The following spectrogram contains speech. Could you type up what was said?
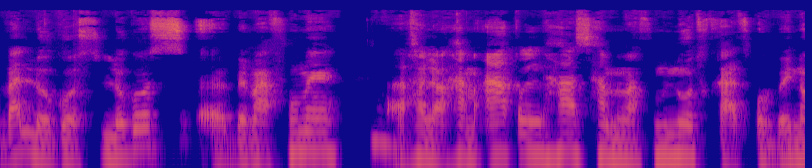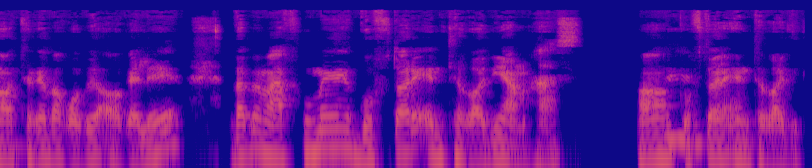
و لوگوس. لوگوس به مفهوم حالا هم عقل هست هم به مفهوم نطق هست. قوه ناطقه و قوه عاقله و به مفهوم گفتار انتقادی هم هست. گفتار انتقادی.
